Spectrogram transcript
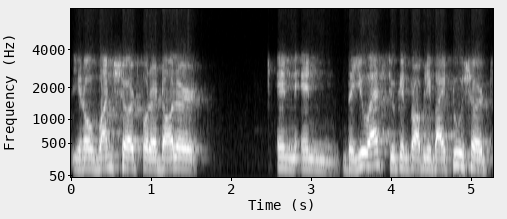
you know, one shirt for a dollar in in the US, you can probably buy two shirts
